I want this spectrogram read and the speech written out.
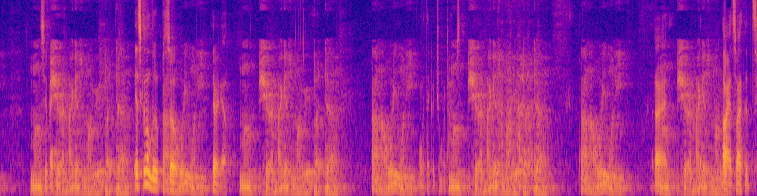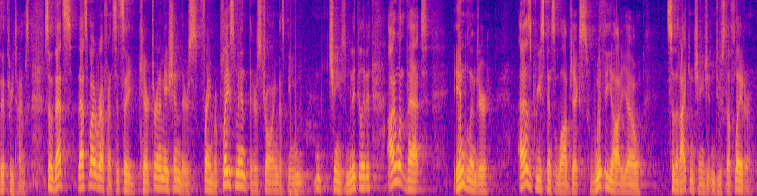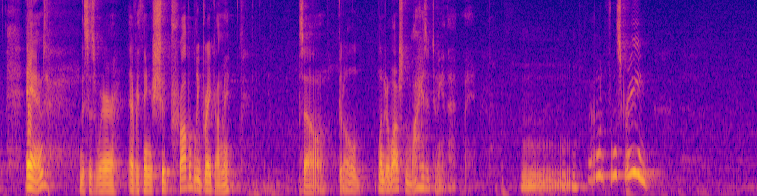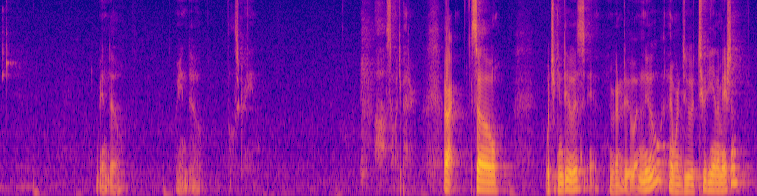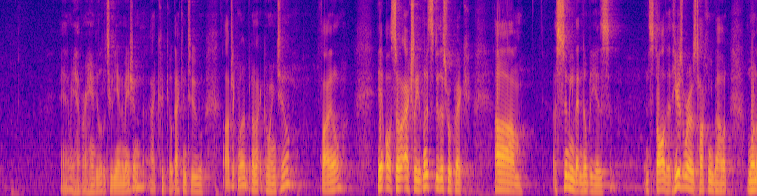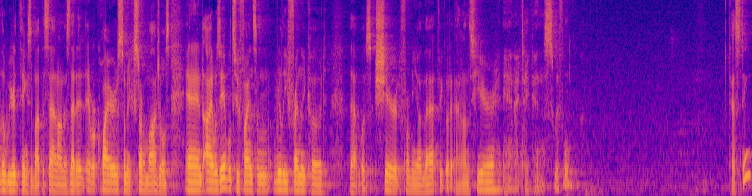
Mm, sure, I guess I'm hungry, but uh, it's going to loop. so know. what do you want to eat? There we go. Mm, sure, I guess I'm hungry, but uh, I don't know. What do you want to eat? Let that go two more times. Mm, sure. I guess I'm hungry, but uh, I don't know. What do you want to eat? All right. Mm, sure. I guess I'm hungry. All right. So I have to say it three times. So that's that's my reference. It's a character animation. There's frame replacement. There's drawing that's being changed and manipulated. I want that in Blender as grease pencil objects with the audio so that I can change it and do stuff later. And this is where everything should probably break on me. So good old Blender launched, and why is it doing it that way? Hmm, I want full screen. Window, window, full screen. Oh, so much better. All right, so what you can do is we're going to do a new, and we're going to do a 2D animation. And we have our handy little 2D animation. I could go back into object mode, but I'm not going to file. It, oh, so actually, let's do this real quick. Um, assuming that nobody has installed it, here's where I was talking about one of the weird things about this add-on is that it, it requires some external modules. And I was able to find some really friendly code that was shared for me on that. If we go to add-ons here and I type in Swiffle, testing,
